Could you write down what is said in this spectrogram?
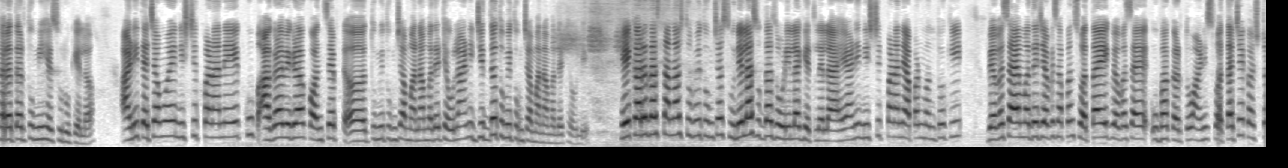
खरं तर तुम्ही हे सुरू केलं. आणि त्याच्यामुळे निश्चितपणाने खूप आगळा वेगळा कॉन्सेप्ट तुम्ही तुमच्या मनामध्ये ठेवला आणि जिद्द तुम्ही तुमच्या मनामध्ये ठेवली. हे करत असतानाच तुम्ही तुमच्या सुनेला सुद्धा जोडीला घेतलेलं आहे आणि निश्चितपणाने आपण म्हणतो की व्यवसायामध्ये ज्यावेळेस आपण स्वतः एक व्यवसाय उभा करतो आणि स्वतःचे कष्ट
